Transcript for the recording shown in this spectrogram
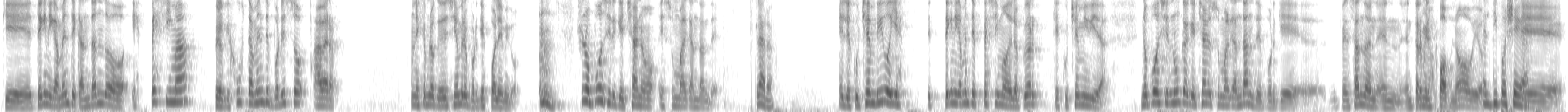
que técnicamente cantando es pésima, pero que justamente por eso. A ver, un ejemplo que doy siempre porque es polémico. Yo no puedo decir que Chano es un mal cantante. Claro. Lo escuché en vivo y es técnicamente pésimo de lo peor que escuché en mi vida. No puedo decir nunca que Chano es un mal cantante, porque eh, pensando en, en- en términos pop, ¿no? Obvio. El tipo llega. Eh,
